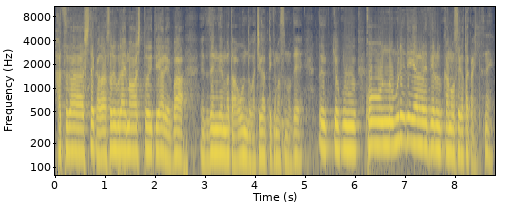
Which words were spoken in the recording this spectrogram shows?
発芽してからそれぐらい回しといてやれば、えー、と全然また温度が違ってきますので結局高温の蒸れでやられてる可能性が高いんですね。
